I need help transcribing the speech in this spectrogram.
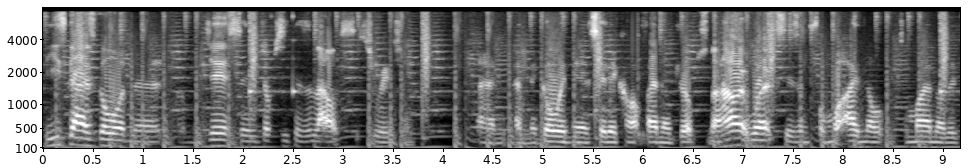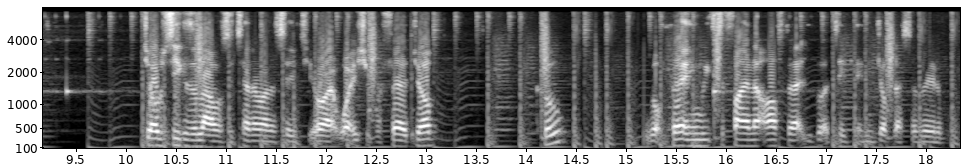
These guys go on the, on the JSA job seekers allowance situation, and and they go in there and say they can't find no jobs. Now how it works is, and from what I know, to my knowledge, job seekers allowance to turn around and say to you, all right, what is your preferred job? Cool. You've got 13 weeks to find out. After that, you've got to take any job that's available.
